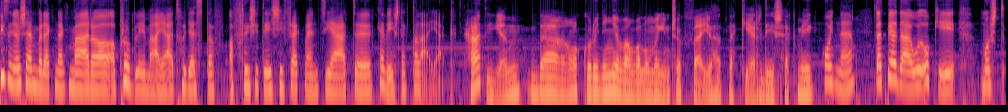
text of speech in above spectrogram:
bizonyos embereknek már a, a problémáját, hogy ezt a, a frissítési frekvenciát kevésnek találják. Hát igen, de akkor ugye nyilvánvaló megint csak feljöhetnek kérdések még. Hogy ne? Tehát például, oké, okay, most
